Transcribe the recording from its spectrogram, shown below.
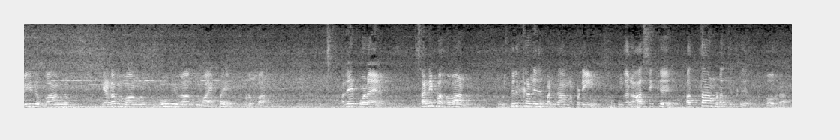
வீடு வாங்கும் இடம் வாங்கும் பூமி வாங்கும் வாய்ப்பை கொடுப்பார். அதே போல் சனி பகவான் திருக்கணித பஞ்சாங்கப்படி உங்கள் ராசிக்கு பத்தாம் இடத்துக்கு போகிறார்.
